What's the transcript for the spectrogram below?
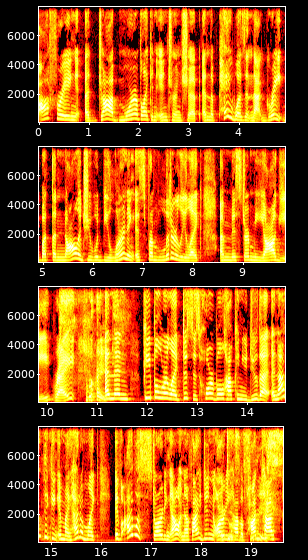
offering a job, more of like an internship, and the pay wasn't that great, but the knowledge you would be learning is from literally like a Mr. Miyagi, right? Right. And then people were like, this is horrible. How can you do that? And I'm thinking in my head, I'm like, if I was starting out and if I didn't already have a free. podcast,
